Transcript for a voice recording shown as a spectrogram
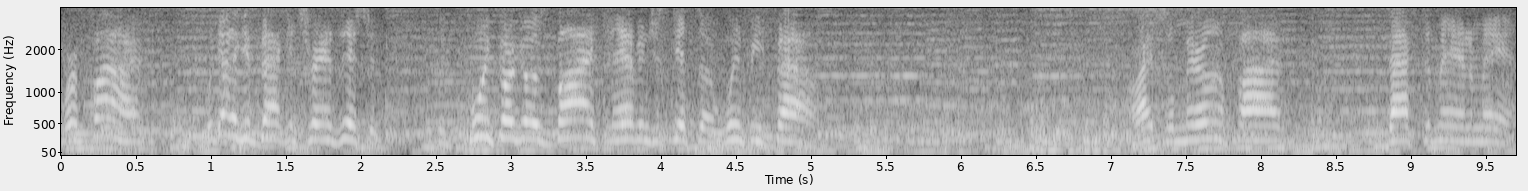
We're five. We got to get back in transition. The point guard goes by and Evan just gets a wimpy foul. All right, so Maryland five, back to man to man.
